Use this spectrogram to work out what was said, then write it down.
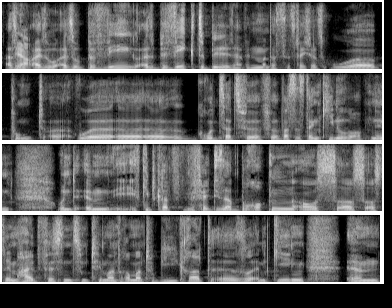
Also, ja. also, also, bewege, also bewegte Bilder, wenn man das jetzt vielleicht als Urpunkt, äh, Urgrundsatz äh, für, für was ist denn Kino überhaupt nimmt. Und ähm, es gibt gerade, mir fällt dieser Brocken aus, aus, aus dem Halbwissen zum Thema Dramaturgie gerade äh, so entgegen, ähm,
